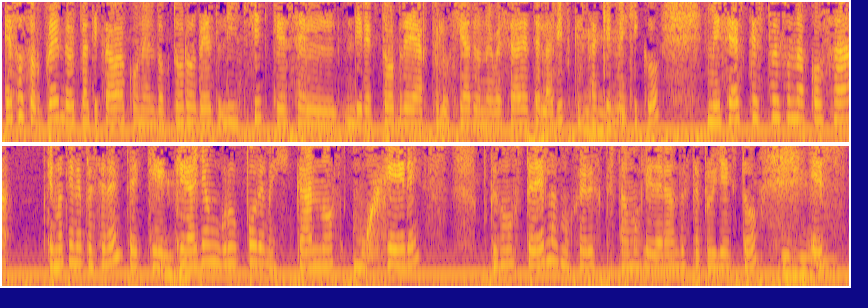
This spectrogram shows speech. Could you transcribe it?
eso sorprende. Hoy platicaba con el doctor Oded Lipsit, que es el director de arqueología de la Universidad de Tel Aviv, que está aquí en México. me decía, es que esto es una cosa que no tiene precedente, que, que haya un grupo de mexicanos, mujeres, porque somos tres las mujeres que estamos liderando este proyecto, es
